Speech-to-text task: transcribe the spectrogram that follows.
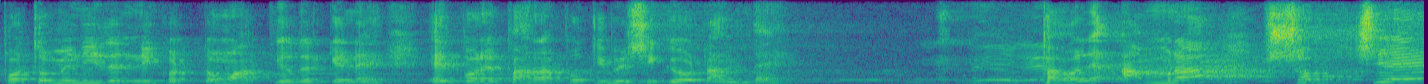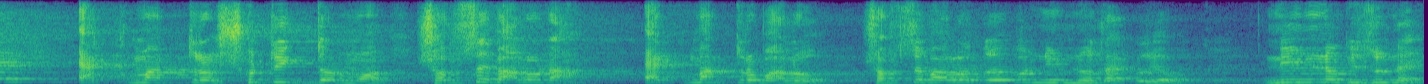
প্রথমে নিজের নিকটতম আত্মীয়দেরকে নেয়, এরপরে পাড়া প্রতিবেশীকেও টান দেয়। তাহলে আমরা সবচেয়ে একমাত্র সঠিক ধর্ম, সবচেয়ে ভালো না, একমাত্র ভালো, সবচেয়ে ভালো তো নিম্ন থাকলেও। নিম্ন কিছু নেই।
